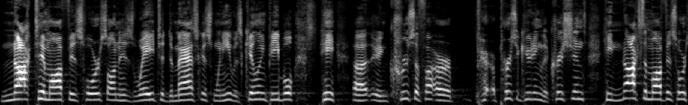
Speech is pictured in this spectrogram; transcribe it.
knocked him off his horse on his way to Damascus when he was killing people, he uh, crucify or per- persecuting the Christians. He knocks him off his horse,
